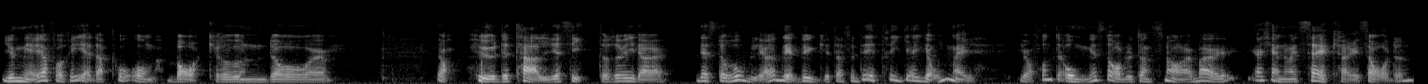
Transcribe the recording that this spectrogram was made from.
Ju mer jag får reda på om bakgrund och ja, hur detaljer sitter och så vidare, desto roligare blev bygget. Alltså det triggar igång mig. Jag får inte ångest av det utan snarare bara jag känner mig säkrare i sadeln.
